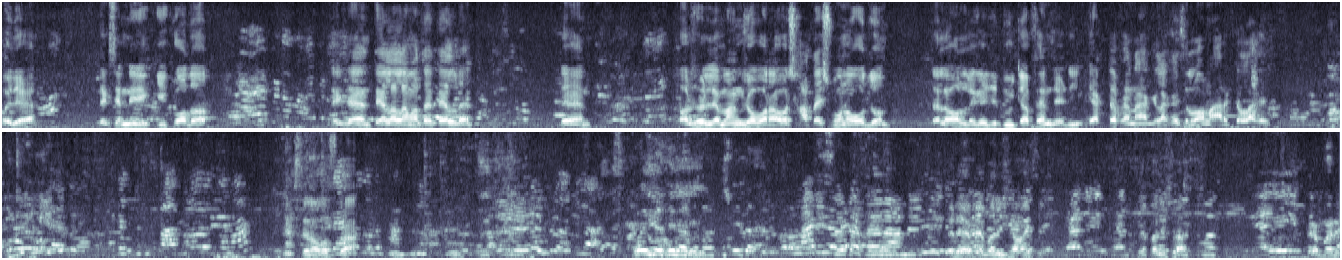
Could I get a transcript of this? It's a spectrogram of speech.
ওই দেখেন দেখছেন নি কি কদর? দেখছেন? তেল আলা মাথায় তেল দেন। দেন। ওর শরীরে মাংস ভরা ও সাতাইশ মন ওজন। তাহলে অল লেগে যে দুইটা ফ্যান রেডি একটা ফ্যান আগে লাগাইছিল না আরেকটা লাগাইছে। দেখছেন অবস্থা? ব্যাপারী সাহেব ব্যাপারী সাহেব। ব্যাপারী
